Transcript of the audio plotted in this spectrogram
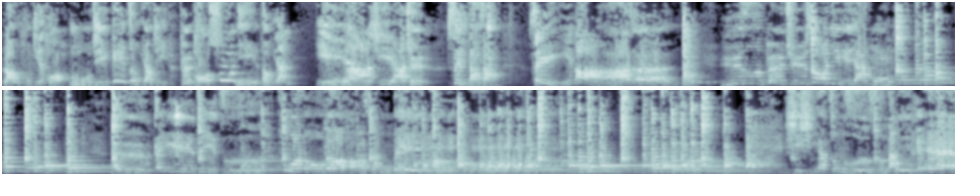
老夫见他无计改奏要紧，判他数年同人压下去。谁大人？谁大人？于是判去少年的人，头戴戒指，佛罗的上辈。谢谢总是是能海，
